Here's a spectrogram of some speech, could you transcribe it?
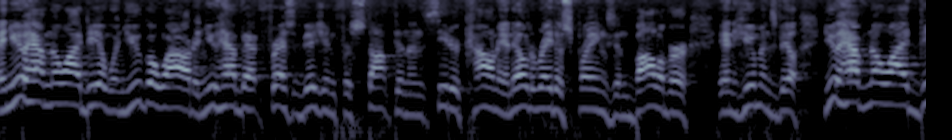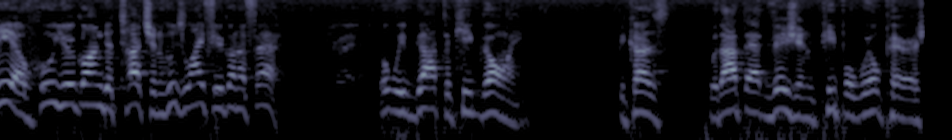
And you have no idea when you go out and you have that fresh vision for Stockton and Cedar County and El Dorado Springs and Bolivar and Humansville, you have no idea who you're going to touch and whose life you're going to affect. But we've got to keep going because without that vision, people will perish.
